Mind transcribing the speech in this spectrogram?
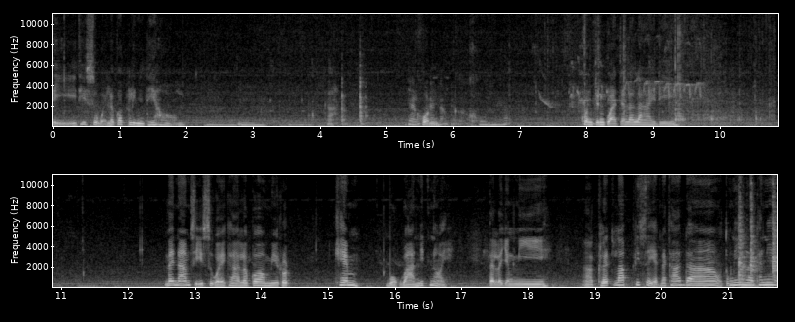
สีที่สวยแล้วก็กลิ่นที่หอมอืมค่ะ อย่างคน แล้วก็คนแล้วคนจนกว่าจะละลายดี ได้น้ำสีสวยค่ะ แล้วก็มีรสเข้มบวกหวานนิดหน่อย แต่เรายังมีอ่าเคล็ดลับพิเศษนะคะ ดาว ตรงนี้อะไรคะเนี่ย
